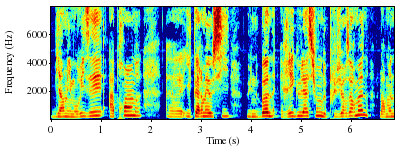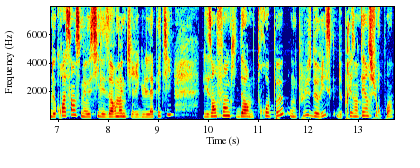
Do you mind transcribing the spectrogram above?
bien mémoriser, apprendre. Euh, il permet aussi une bonne régulation de plusieurs hormones, l'hormone de croissance, mais aussi les hormones qui régulent l'appétit. Les enfants qui dorment trop peu ont plus de risques de présenter un surpoids.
